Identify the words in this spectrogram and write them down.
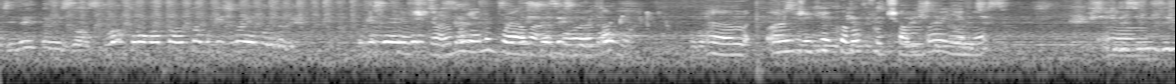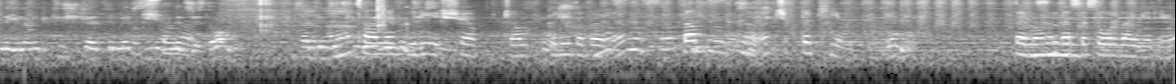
acele etmemiz lazım. Tamam tamam hatta hatta bu geceden yaparız hadi. Bu geceden yaparız. Arkadaşlar, bu yeni boyalar bu arada. tamam mı? E, önceki kalın fırçamda yeni. Bir şekilde senin üzerine gelen bütün şikayetlerin hepsini halledeceğiz tamam mı? Bir tane gri şey yapacağım. Gri de böyle. Ben bunu açıp dökeyim. Denizin de sesi oradan geliyor.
